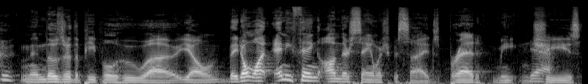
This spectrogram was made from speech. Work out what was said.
And those are the people who, uh, you know, they don't want anything on their sandwich besides bread, meat, and Yeah. cheese.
